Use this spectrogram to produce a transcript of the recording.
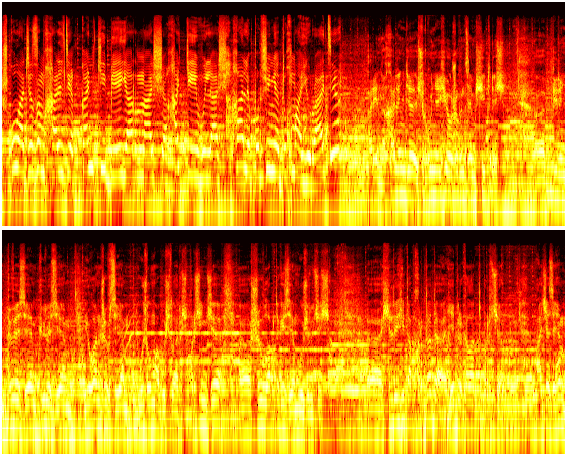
Школа жазым халде каньки бе ярнаша, хоккей выляш. Халі поржине тухма юради, Арина, халінде жүргінеге ожығынзем шитреш. Пирин пөвезем, күлізем, юған живзем, ұжылма бұшларыш. Біржінже шыв лаптығызем ұжылчеш. Хилехи тапқырда да ебір калатты бірчі. Ачазем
